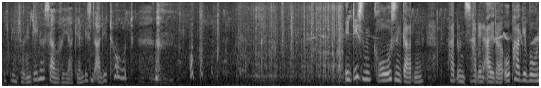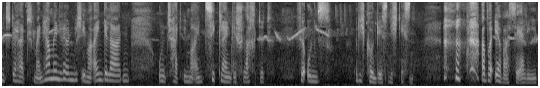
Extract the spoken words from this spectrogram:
Ich bin schon ein Dinosaurier, gell? Die sind alle tot. In diesem großen Garten hat uns hat ein alter Opa gewohnt, der hat mein Hermännle und mich immer eingeladen und hat immer ein Zicklein geschlachtet für uns und ich konnte es nicht essen. Aber er war sehr lieb.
